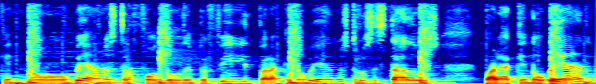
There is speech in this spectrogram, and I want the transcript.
que no vean nuestra foto de perfil, para que no vean nuestros estados, para que no vean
